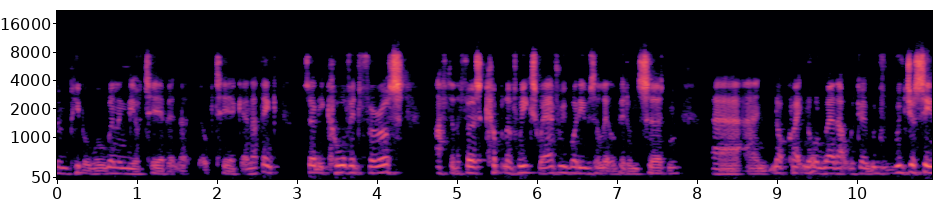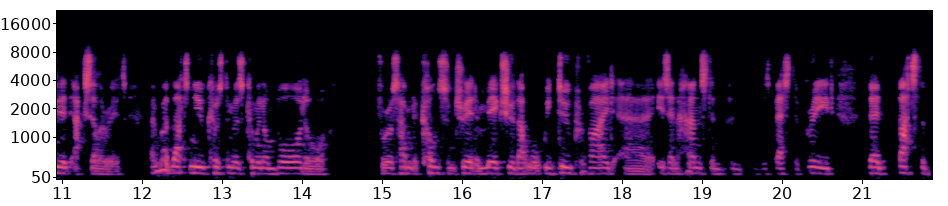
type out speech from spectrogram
then people will willingly uptake it. Uptake, and I think certainly COVID for us after the first couple of weeks where everybody was a little bit uncertain uh, and not quite knowing where that would go. We've, we've just seen it accelerate. And whether that's new customers coming on board or for us having to concentrate and make sure that what we do provide uh, is enhanced and, and, and, is best of breed, then that's the,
